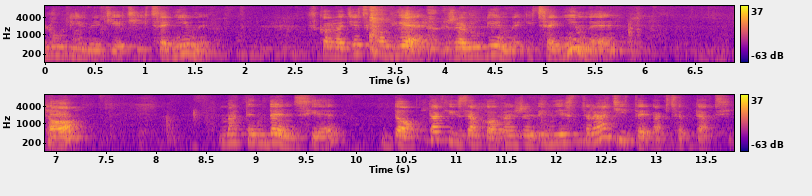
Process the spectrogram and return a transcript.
lubimy dzieci i cenimy. Skoro dziecko wie, że lubimy i cenimy, to ma tendencję do takich zachowań, żeby nie stracić tej akceptacji.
